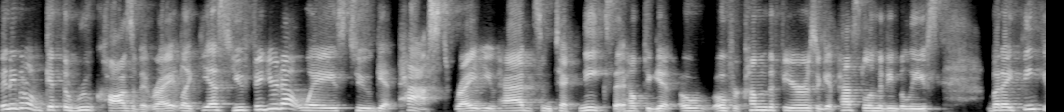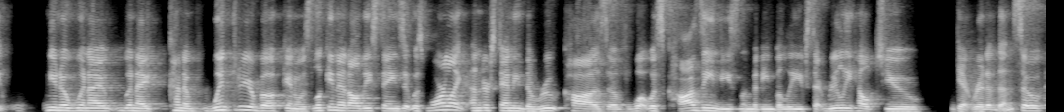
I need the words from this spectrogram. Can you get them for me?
been able to get the root cause of it, right? Like, yes, you figured out ways to get past, right? You had some techniques that helped you get overcome the fears or get past the limiting beliefs. But I think you know when i when i kind of went through your book and was looking at all these things it was more like understanding the root cause of what was causing these limiting beliefs that really helped you get rid of them. So,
